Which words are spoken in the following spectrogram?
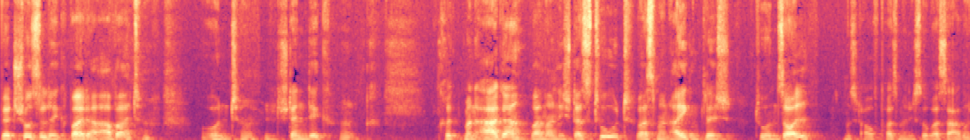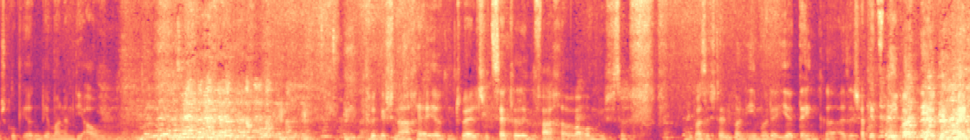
wird schusselig bei der Arbeit und ständig kriegt man Ärger, weil man nicht das tut, was man eigentlich tun soll. Muss ich aufpassen, wenn ich sowas sage und ich gucke irgendjemandem die Augen. kriege ich nachher irgendwelche Zettel im Fache, warum ich so, was ich denn von ihm oder ihr denke. Also ich habe jetzt niemanden hier gemeint.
